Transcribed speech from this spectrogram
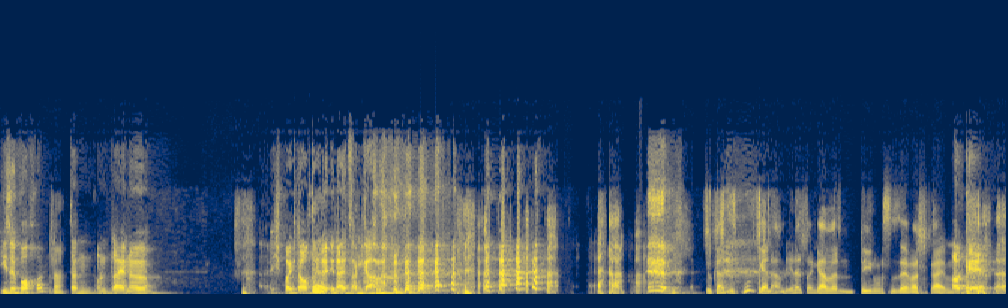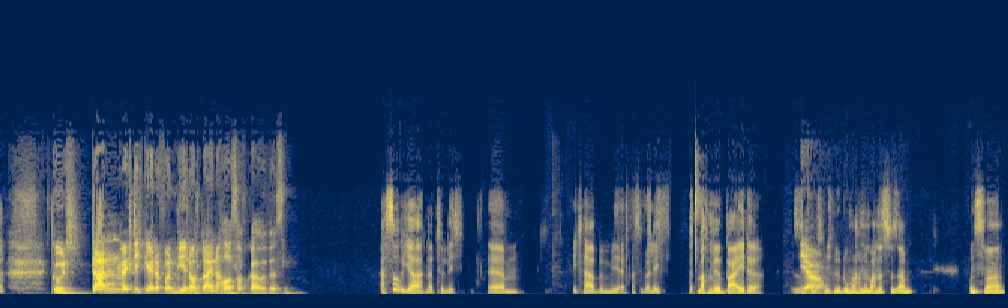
Diese Woche? Klar. Dann, und deine. Ich bräuchte auch deine ja. Inhaltsangabe. du kannst das Buch gerne haben, die Inhaltsangabe, die musst du selber schreiben. Okay. Gut. Dann möchte ich gerne von dir noch deine Hausaufgabe wissen. Ach so, ja, natürlich. Ähm, ich habe mir etwas überlegt. Das machen wir beide. Das ja. muss nicht nur du machen, wir machen das zusammen. Und zwar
